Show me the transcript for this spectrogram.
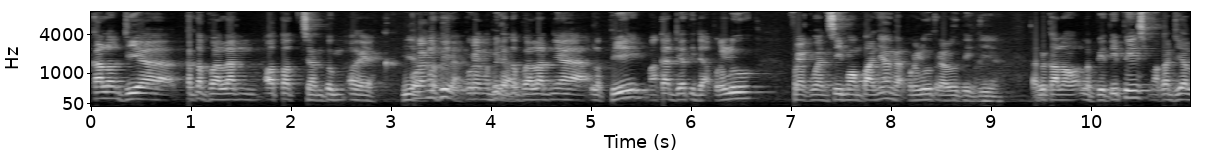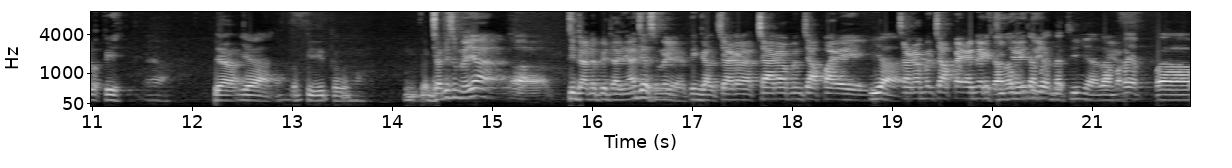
kalau dia ketebalan otot jantung, oke, Iya. kurang lebih lah, kurang lebih Iya. ketebalannya lebih, maka dia tidak perlu frekuensi mompanya nggak perlu terlalu tinggi. Tapi kalau lebih tipis, maka dia lebih Ya. ya. Ya, lebih itu. Jadi sebenarnya eh, tidak ada bedanya aja sebenarnya, tinggal cara cara mencapai Iya. cara mencapai energinya Cara itu mencapai yang- energinya lah, makanya eh,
